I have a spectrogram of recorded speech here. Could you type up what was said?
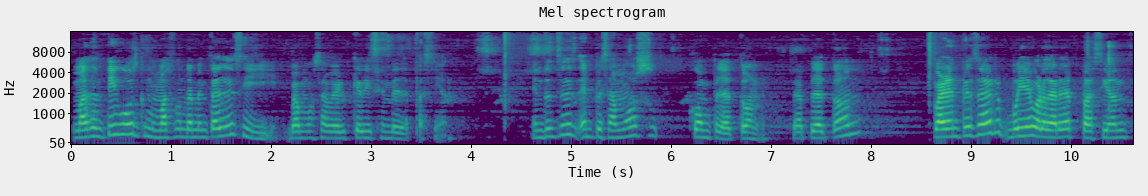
más antiguos, como más fundamentales y vamos a ver qué dicen de la pasión. Entonces empezamos con Platón. O sea, Platón, para empezar, voy a abordar la pasión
